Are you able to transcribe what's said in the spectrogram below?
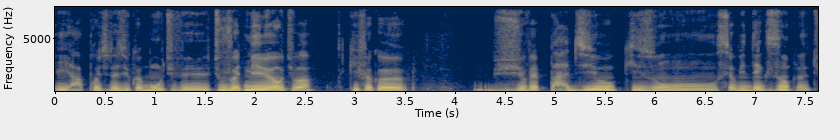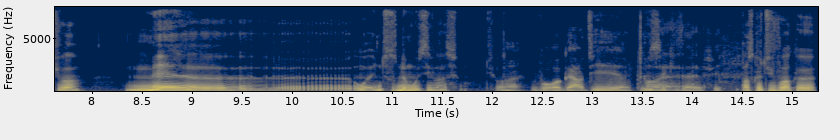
Et après, tu te dis que bon, tu veux toujours être meilleur, tu vois. Qui fait que je vais pas dire qu'ils ont servi d'exemple, hein, tu vois. Mais euh, ouais, une source de motivation, tu vois. ouais, vous regardiez peu ce qu'ils avaient fait. Parce que tu vois que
